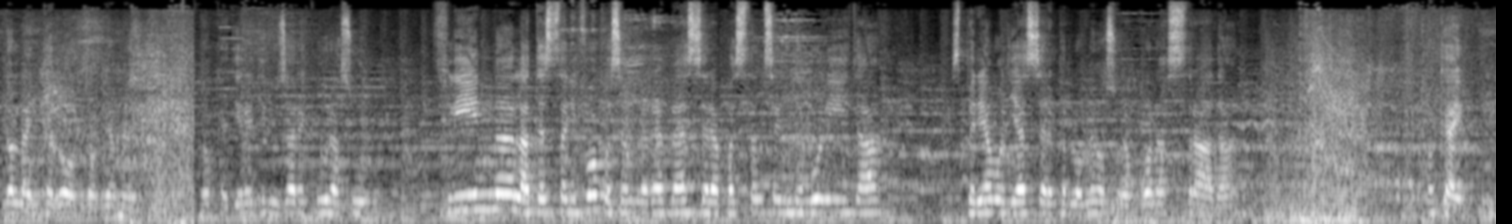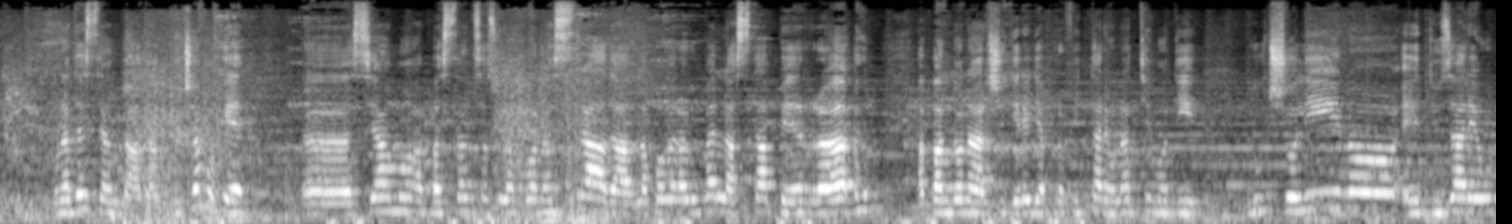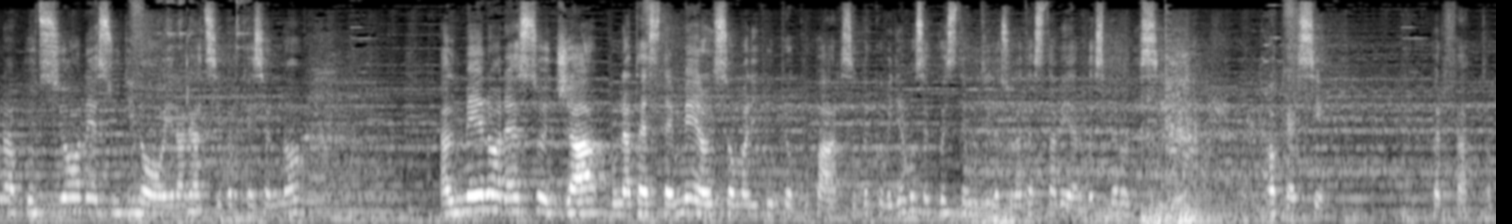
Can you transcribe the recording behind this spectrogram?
non l'ha interrotto ovviamente. Ok direi di riusare cura su Flynn, la testa di fuoco sembrerebbe essere abbastanza indebolita. Speriamo di essere perlomeno sulla buona strada. Ok, una testa è andata. Diciamo che Uh, siamo abbastanza sulla buona strada. La povera Rubella sta per uh, abbandonarci. Direi di approfittare un attimo di lucciolino e di usare una pozione su di noi, ragazzi, perché se no almeno adesso è già una testa in meno, insomma, di cui preoccuparsi. Per cui vediamo se questo è utile sulla testa verde. Spero di sì. Ok, sì. Perfetto.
